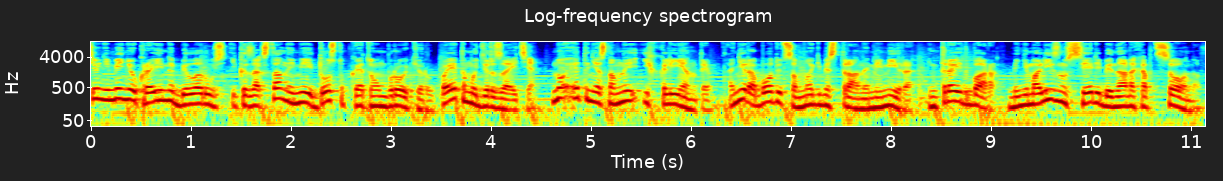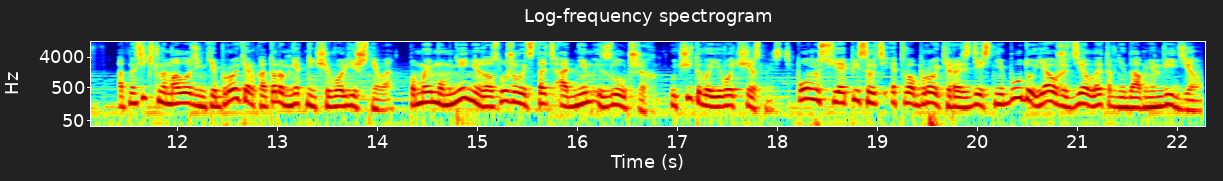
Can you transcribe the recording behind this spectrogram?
Тем не менее Украина, Беларусь и Казахстан имеют доступ к этому брокеру, поэтому дерзайте. Но это не основные их клиенты, они работают со многими странами мира. Bar – минимализм в сфере бинарных опционов. Относительно молоденький брокер, в котором нет ничего лишнего. По моему мнению, заслуживает стать одним из лучших, учитывая его честность. Полностью описывать этого брокера здесь не буду, я уже делал это в недавнем видео.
